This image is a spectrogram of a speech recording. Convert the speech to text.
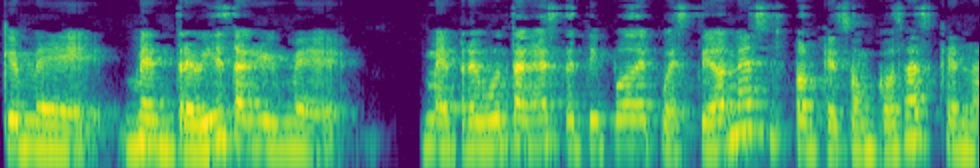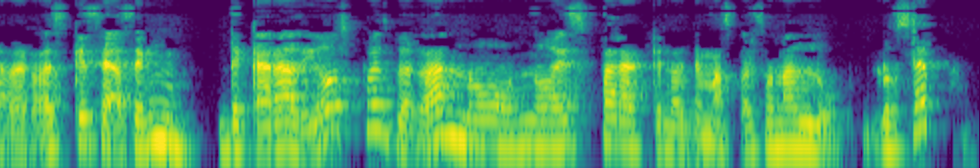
que me, me entrevistan y me, me preguntan este tipo de cuestiones porque son cosas que la verdad es que se hacen de cara a Dios, pues, ¿verdad? No, no es para que las demás personas lo, lo sepan.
